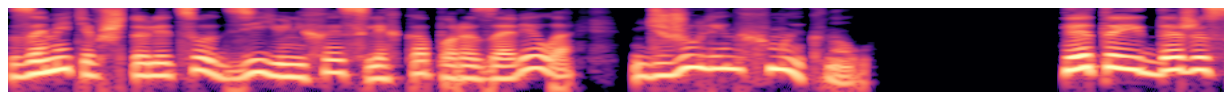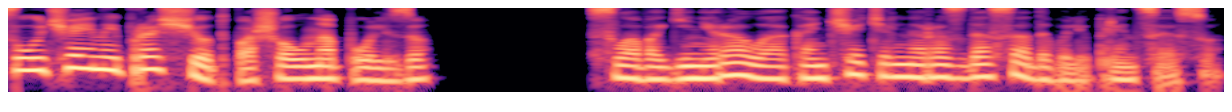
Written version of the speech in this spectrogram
Заметив, что лицо Цзи Юньхэ слегка порозовело, Джулин хмыкнул. Это и даже случайный просчет пошел на пользу. Слова генерала окончательно раздосадовали принцессу.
